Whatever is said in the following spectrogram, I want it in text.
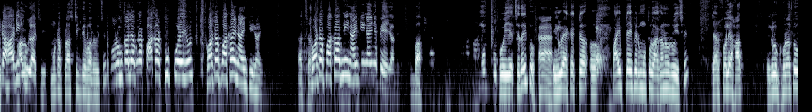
এটা হার্ডি ভালো টুল আছে মোটা প্লাস্টিক দেওয়া রয়েছে। গরমকালে আপনার পাখার খুব প্রয়োজন ছটা পাখায় নাইনটি নাইন আচ্ছা। ছটা পাখা আপনি নাইনটি নাইনে পেয়ে যাবেন। বাহ। হয়ে যাচ্ছে তাই তো? হ্যাঁ। এগুলো এক একটা পাইপ টাইপের মতো লাগানো রয়েছে যার ফলে হাত এগুলো ঘোরাতেও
